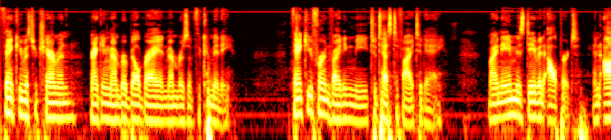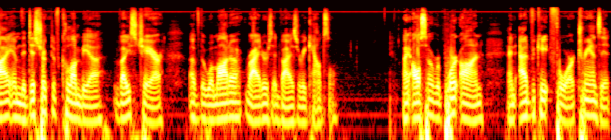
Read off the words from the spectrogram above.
Thank you, Mr. Chairman, Ranking Member Bilbray, and members of the committee. Thank you for inviting me to testify today. My name is David Alpert, and I am the District of Columbia Vice Chair of the WMATA Riders Advisory Council. I also report on and advocate for transit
